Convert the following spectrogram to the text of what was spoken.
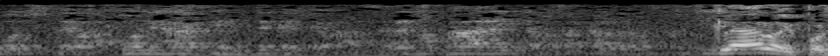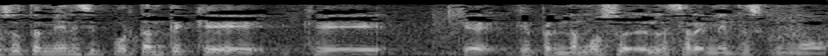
pues te va a poner a gente que te va a hacer enojar y te va a sacar de los. Claro, y por eso también es importante que, que, que- que aprendamos las herramientas como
